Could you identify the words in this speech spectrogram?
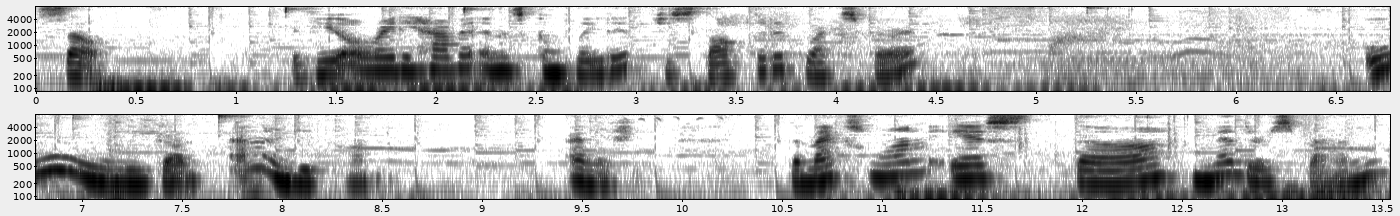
So if you already have it and it's completed, just talk to the Black Spirit. Oh, we got energy ton. Energy. The next one is the nether span.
